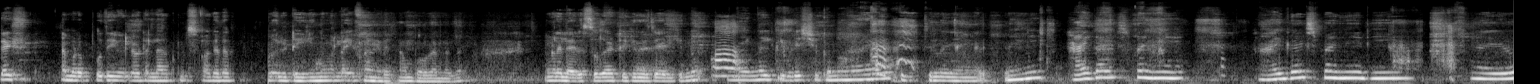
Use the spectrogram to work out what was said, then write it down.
ഗൈസ് നമ്മുടെ പുതിയ വീട്ടിലോട്ട് എല്ലാവർക്കും സ്വാഗതം. ഒരു ഡേ ഇൻ അവർ ലൈഫാണ് എടുക്കാൻ പോകുന്നത്. നിങ്ങളെല്ലാവരും സുഖമായിട്ടിരിക്കുന്നു വിചാരിക്കുന്നു. ഞങ്ങൾ ഇവിടെ സുഖമായിട്ടിരിക്കുന്നു ഞങ്ങൾ. ഹായ് ഗൈസ് പനി. ഹായ് ഗൈസ് പനിയടി. ഹലോ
